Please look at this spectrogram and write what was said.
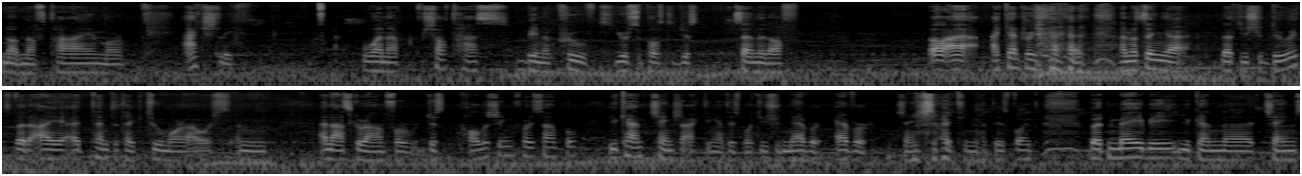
not enough time or actually when a shot has been approved, you're supposed to just send it off. Well, I I can't really. I'm not saying uh, that you should do it, but I, I tend to take two more hours and and ask around for just polishing, for example. You can't change acting at this point. You should never ever change acting at this point. But maybe you can uh, change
